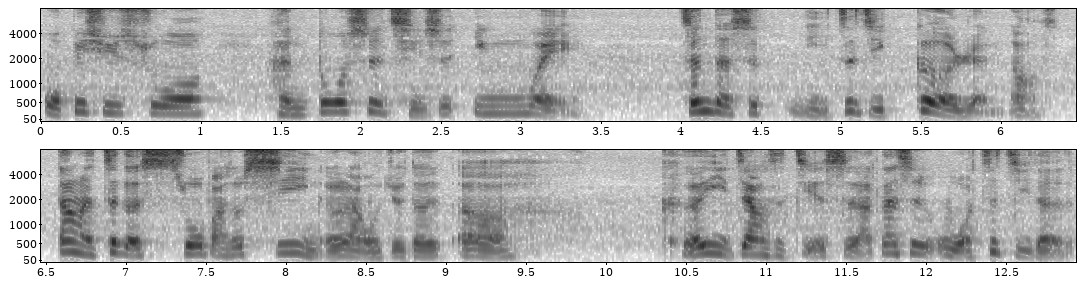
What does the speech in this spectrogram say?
我必须说，很多事情是因为真的是你自己个人哦。当然，这个说法说吸引而来，我觉得呃。可以这样子解释了，但是我自己的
